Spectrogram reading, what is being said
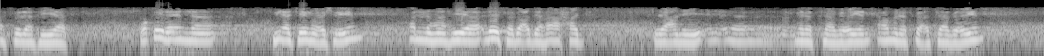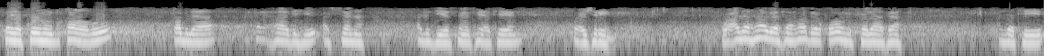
الثلاثيات. وقيل إن 220 أنها هي ليس بعدها أحد يعني آه، من التابعين أو من أتباع التابعين فيكون انقرضوا قبل هذه السنة التي هي سنة 220 وعلى هذا فهذه القرون الثلاثة التي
